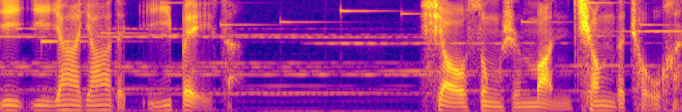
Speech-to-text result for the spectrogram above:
咿咿呀呀的一辈子。小宋是满腔的仇恨。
